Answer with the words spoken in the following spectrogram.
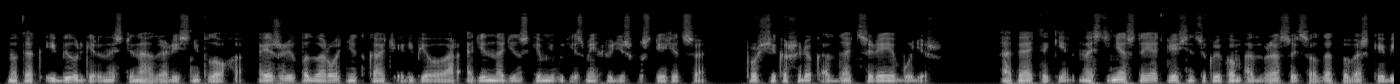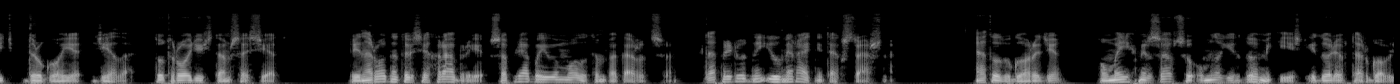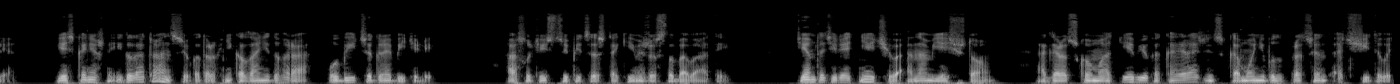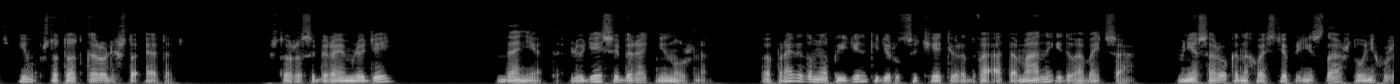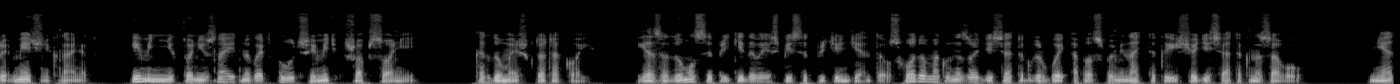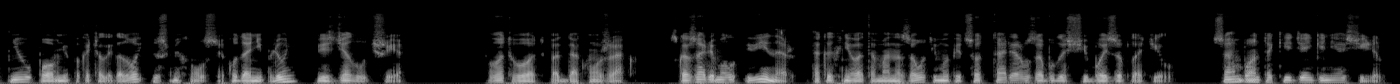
Но так и бюргеры на стенах дрались неплохо. А ежели в подворотне ткач или пивовар один на один с кем-нибудь из моих людишек встретится, Проще кошелек отдать, целее будешь. Опять-таки, на стене стоять, лестницу крюком отбрасывать, солдат по башке бить — другое дело. Тут родич, там сосед. Принародно-то все храбрые, сопля боевым молотом покажутся. Да прилюдно и умирать не так страшно. А тут в городе у моих мерзавцев у многих домики есть и доля в торговле. Есть, конечно, и голотранцы, у которых ни кола, ни двора, убийцы-грабители. А случись сцепиться с такими же слабоватый. Тем-то терять нечего, а нам есть что. А городскому отребью какая разница, кому они будут процент отсчитывать? Им что тот король, что этот. Что же, собираем людей? Да нет, людей собирать не нужно. По правилам на поединке дерутся четверо, два атамана и два бойца. Мне сорока на хвосте принесла, что у них уже мечник нанят. Имени никто не знает, но, говорит, лучше иметь Швабсоний. Как думаешь, кто такой? Я задумался, прикидывая список претендентов. Сходу могу назвать десяток другой, а повспоминать так и еще десяток назову. Нет, не упомню, покачал я головой и усмехнулся. Куда ни плюнь, везде лучшие. Вот-вот, поддакнул Жак. Сказали, мол, Винер, так ихнего атамана зовут, ему пятьсот талеров за будущий бой заплатил. Сам бы он такие деньги не осилил.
